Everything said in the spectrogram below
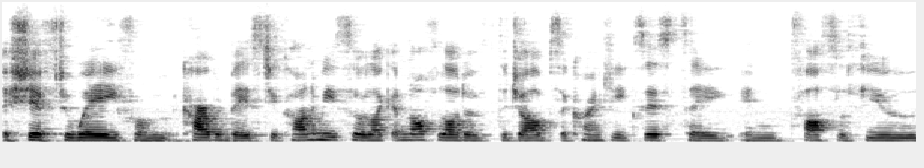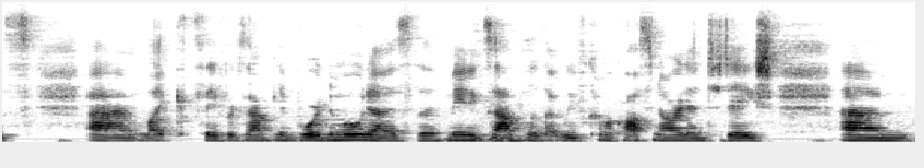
a shift away from carbon based economy. So, like an awful lot of the jobs that currently exist, say in fossil fuels, um, like say for example in Bord na Móna is the main mm-hmm. example that we've come across in Ireland to date. Um,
